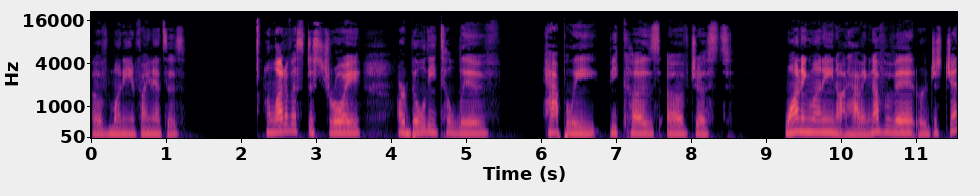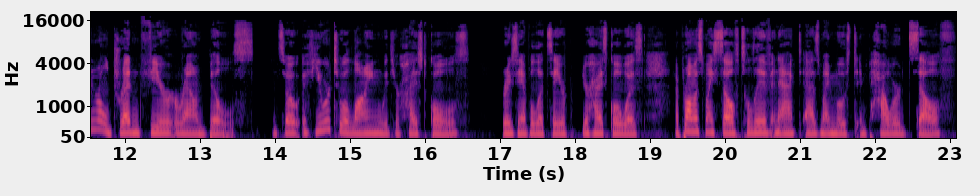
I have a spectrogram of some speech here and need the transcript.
of money and finances. A lot of us destroy our ability to live happily because of just wanting money, not having enough of it, or just general dread and fear around bills. And so, if you were to align with your highest goals, for example, let's say your, your highest goal was, I promise myself to live and act as my most empowered self.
